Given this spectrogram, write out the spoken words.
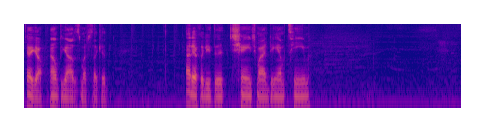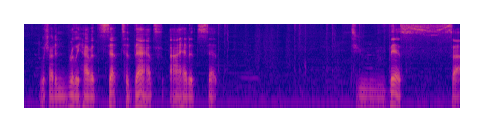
There you go. I helped you out as much as I could. I definitely need to change my damn team. Which I didn't really have it set to that. I had it set to this. Uh,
